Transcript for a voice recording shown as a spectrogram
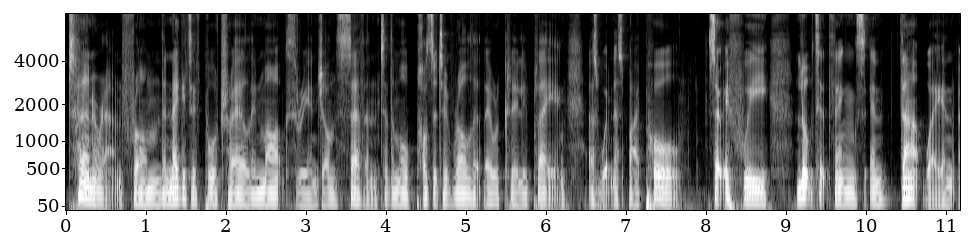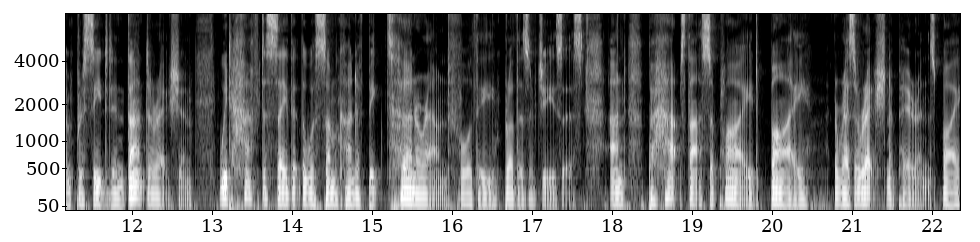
turnaround from the negative portrayal in Mark 3 and John 7 to the more positive role that they were clearly playing, as witnessed by Paul. So, if we looked at things in that way and, and, proceeded in that direction, we'd have to say that there was some kind of big turnaround for the brothers of Jesus. And perhaps that's supplied by a resurrection appearance, by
